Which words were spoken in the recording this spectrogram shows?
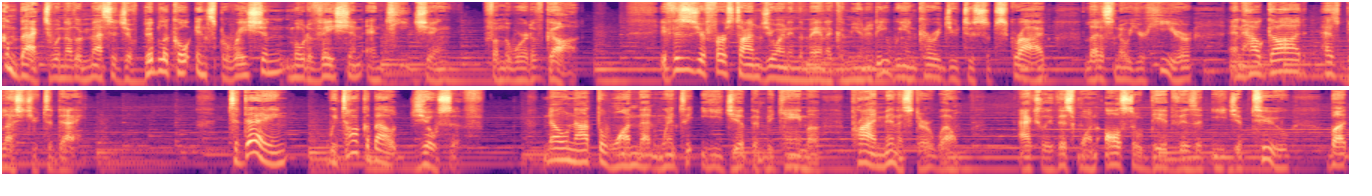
Welcome back to another message of biblical inspiration, motivation, and teaching from the Word of God. If this is your first time joining the Manna community, we encourage you to subscribe, let us know you're here, and how God has blessed you today. Today, we talk about Joseph. No, not the one that went to Egypt and became a prime minister. Well, actually, this one also did visit Egypt too, but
